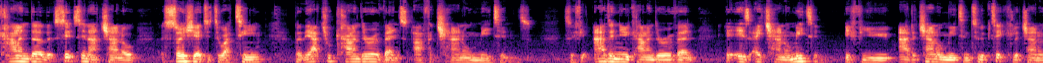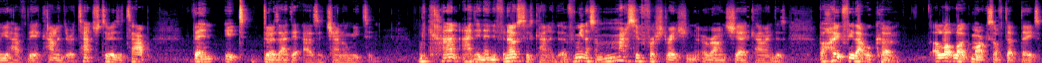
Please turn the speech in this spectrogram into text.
calendar that sits in our channel associated to our team, but the actual calendar events are for channel meetings. So if you add a new calendar event, it is a channel meeting. If you add a channel meeting to the particular channel you have the calendar attached to as a tab, then it does add it as a channel meeting. We can't add in anything else to this calendar. And for me, that's a massive frustration around shared calendars, but hopefully that will come. A lot like Microsoft updates,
